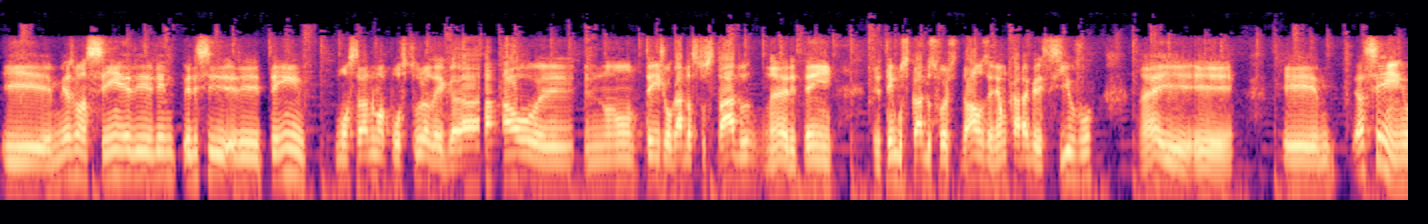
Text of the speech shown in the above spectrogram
e mesmo assim ele, ele, ele, se, ele tem mostrado uma postura legal, ele não tem jogado assustado, né? Ele tem, ele tem buscado os first downs, ele é um cara agressivo, né? e, e e, assim,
